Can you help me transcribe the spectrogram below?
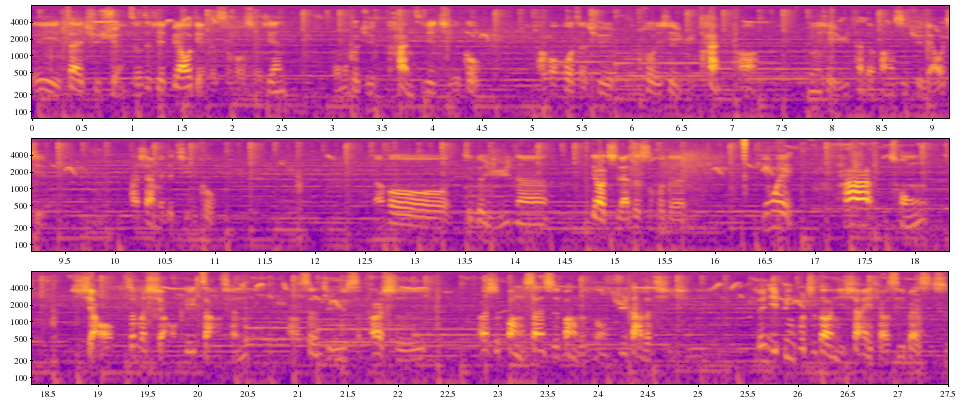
所以在去选择这些标点的时候，首先我们会去看这些结构，然后或者去做一些鱼探啊，用一些鱼探的方式去了解它下面的结构。然后这个鱼呢，钓起来的时候的，因为它从小这么小可以长成啊，甚至于是二十二十磅、三十磅的这种巨大的体型，所以你并不知道你下一条 C bass 是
